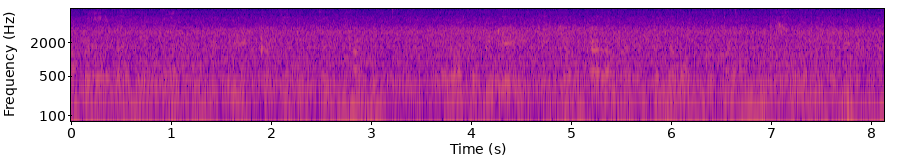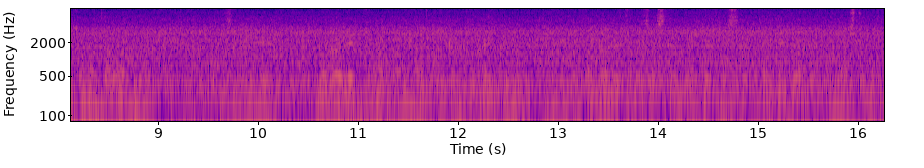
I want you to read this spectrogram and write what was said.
આપણે એડિટ કરતા હવે આપણે એડિટ થઈ ગયો કાલે આપણે પંજાબ રખડવાનું સોમનાથ મંદિર જોવા જવાનું પછી ડોલર એક જોવા જવાનું બનાવી ગયો તમે અમે ચેનલ સબસ્ક્રાઈબ કરી દીધો મસ્ત મસ્ત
